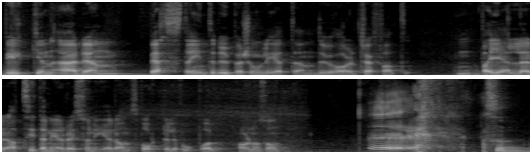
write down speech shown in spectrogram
Vilken är den bästa intervjupersonligheten du har träffat vad gäller att sitta ner och resonera om sport eller fotboll? Har du någon sån? Eh, alltså,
